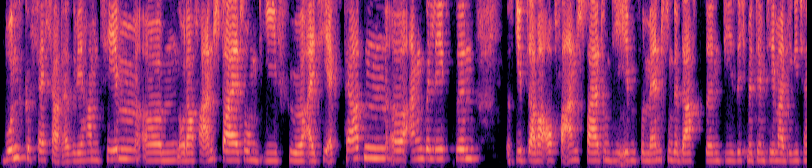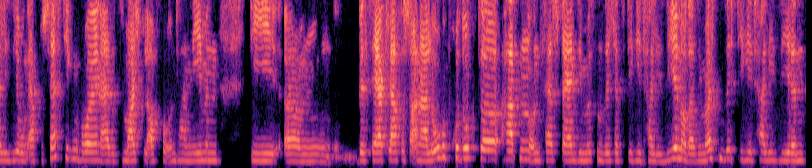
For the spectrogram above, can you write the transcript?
bunt gefächert. Also wir haben Themen ähm, oder Veranstaltungen, die für IT-Experten äh, angelegt sind. Es gibt aber auch Veranstaltungen, die eben für Menschen gedacht sind, die sich mit dem Thema Digitalisierung erst beschäftigen wollen. Also zum Beispiel auch für Unternehmen, die ähm, bisher klassische analoge Produkte hatten und feststellen, sie müssen sich jetzt digitalisieren oder sie möchten sich digitalisieren.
